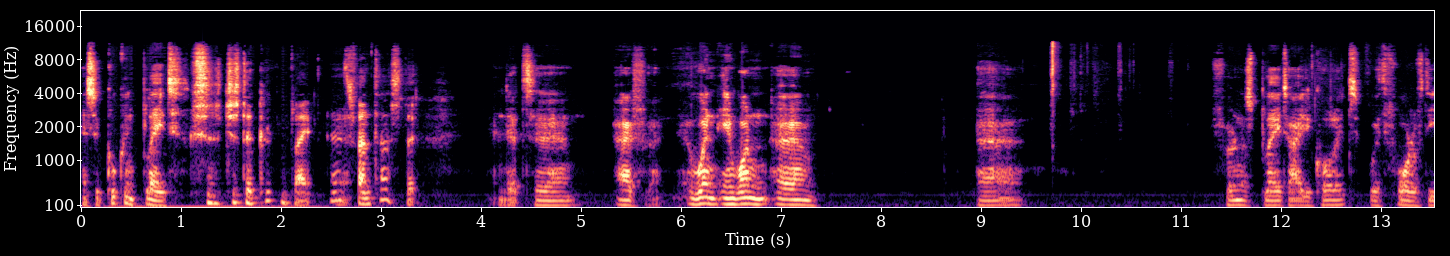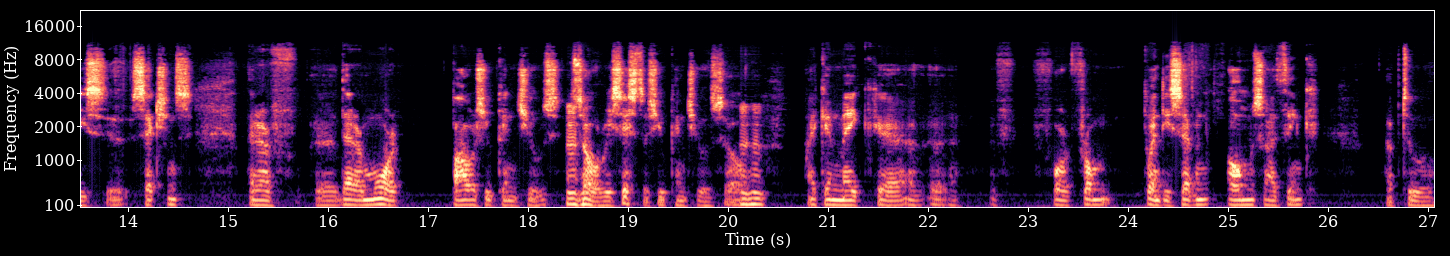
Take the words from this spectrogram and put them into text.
as a cooking plate Just a cooking plate. That's fantastic. and that uh, I've when in one um, uh, furnace plate, how you call it, with four of these uh, sections, there are uh, there are more powers you can choose. So resistors you can choose. So Mhm. I can make uh, uh, for from 27 ohms, I think, up to,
